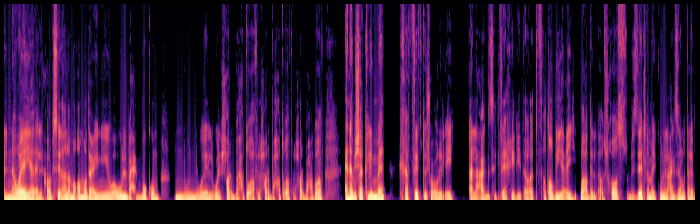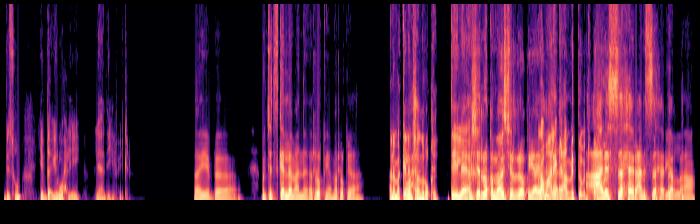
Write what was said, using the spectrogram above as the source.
النوايا اللي هرسلها لما اغمض عيني وأقول بحبكم وال- وال- والحرب هتقف الحرب هتقف الحرب هتقف. أنا بشكل ما خففت شعور الإيه؟ العجز الداخلي دوت. فطبيعي بعض الأشخاص بالذات لما يكون العجز ده متلبسهم يبدأ يروح لإيه؟ لهذه الفكرة. طيب آه، وأنت تتكلم عن الرقية ما الرقية؟ أنا ما اتكلمش عن واحد الرقية. يا مش الرقية مش الرقية يا حرام ابن عليك يا الحلال عم انت عن بتهزر السحر عن السحر يلا ها.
